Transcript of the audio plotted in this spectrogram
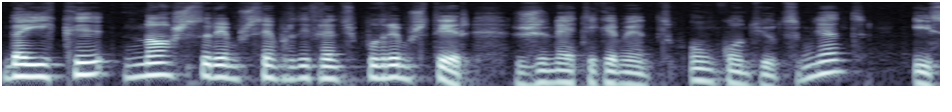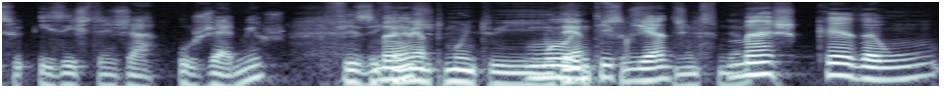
Daí que nós seremos sempre diferentes. Poderemos ter geneticamente um conteúdo semelhante, isso existem já os gêmeos. Fisicamente muito idênticos. Muito semelhantes, muito semelhantes, mas cada um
